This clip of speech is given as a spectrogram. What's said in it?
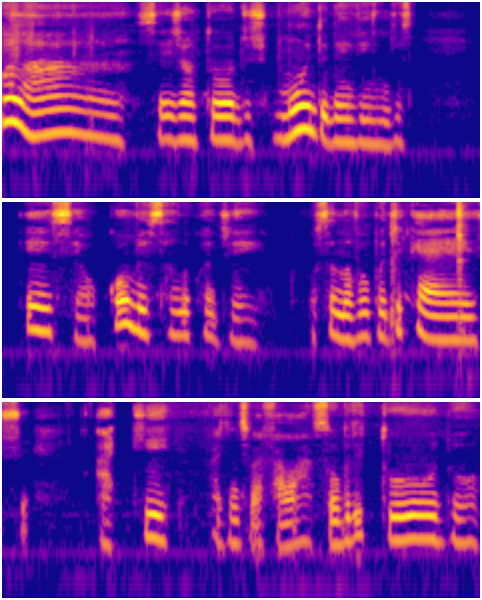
Olá, sejam todos muito bem-vindos. Esse é o Conversando com a Jay, o seu novo podcast. Aqui a gente vai falar sobre tudo.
